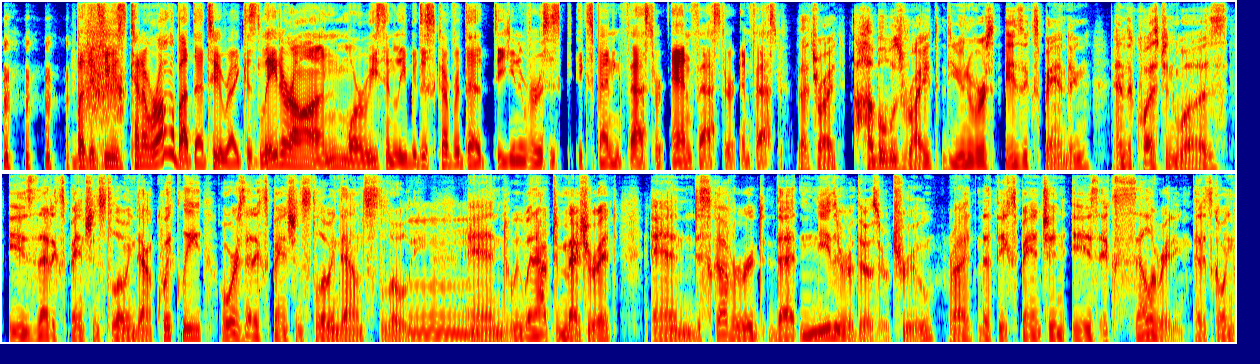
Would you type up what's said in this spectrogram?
but he was kind of wrong about that too, right? Because later on, more recently, we discovered that the universe is expanding faster and faster and faster. That's right. Hubble was right. The universe is expanding. And the question was is that expansion slowing down quickly or is that expansion slowing down slowly? Hmm. And we went out to measure it and discovered that neither of those are true, right? That the expansion is accelerating, that it's going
